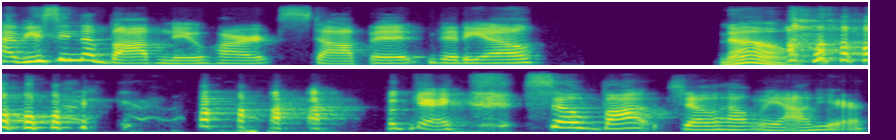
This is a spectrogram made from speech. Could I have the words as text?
Have you seen the Bob Newhart Stop It video? No. okay. So Bob, Joe, help me out here.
